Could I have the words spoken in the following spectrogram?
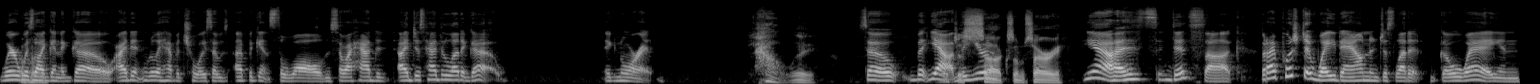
Where was Uh-huh. I going to go? I didn't really have a choice. I was up against the wall, and so I had to. I just had to let it go, ignore it. Golly. So, but yeah, that the year. sucks. I'm sorry. Yeah, it's, it did suck, but I pushed it way down and just let it go away, and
